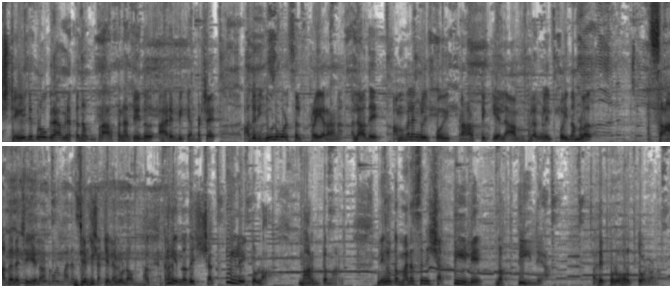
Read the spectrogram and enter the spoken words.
സ്റ്റേജ് പ്രോഗ്രാമിനൊക്കെ നമുക്ക് പ്രാർത്ഥന ചെയ്ത് ആരംഭിക്കാം. പക്ഷേ അതൊരു യൂണിവേഴ്സൽ പ്രെയർ ആണ്. അല്ലാതെ അമ്പലങ്ങളിൽ പോയി പ്രാർത്ഥിക്കുകയല്ല. അമ്പലങ്ങളിൽ പോയി നമ്മൾ സാധന ചെയ്യലാണ്. ജപിക്കലുണ്ടാവും ഭക്തി എന്നത് ശക്തിയിലേക്കുള്ള മാർഗമാണ്. നിങ്ങൾക്ക് മനസ്സിന് ശക്തിയില്ലേ? ഭക്തിയില്ല. അതെപ്പോഴും ഓർത്തോളണം.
